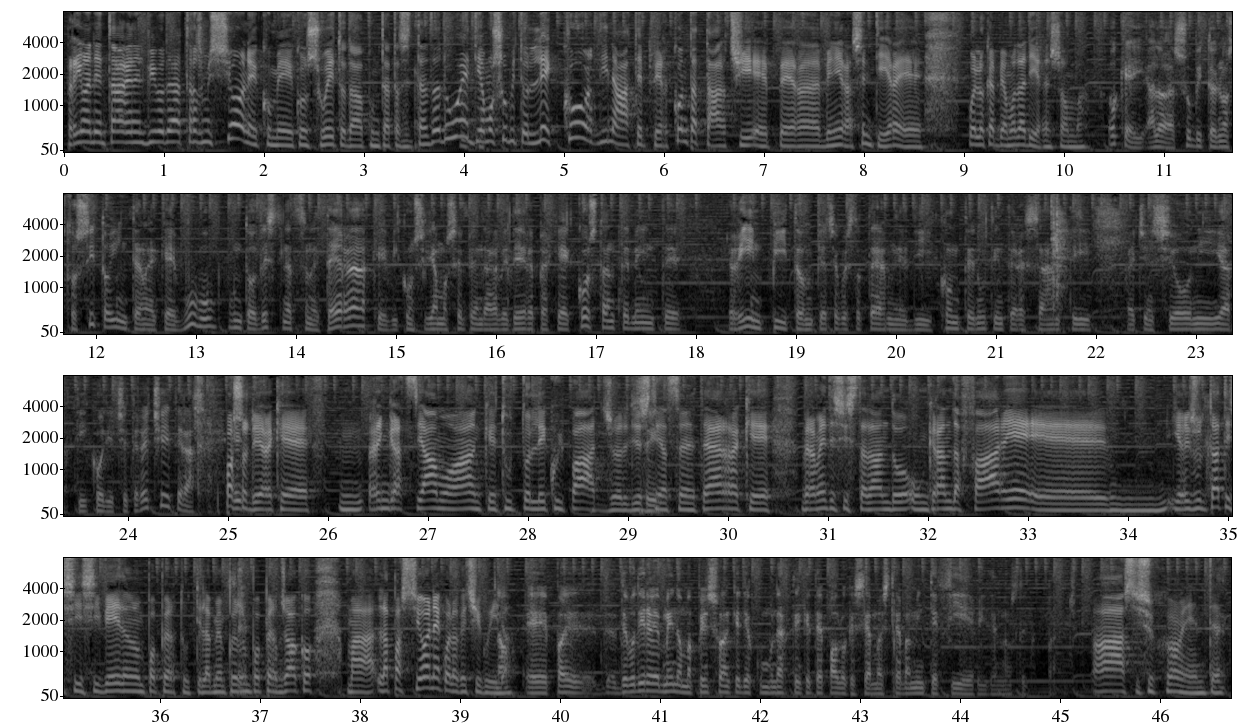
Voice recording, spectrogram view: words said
Prima di entrare nel vivo della trasmissione, come consueto dalla puntata 72, diamo subito le coordinate per contattarci e per venire a sentire quello che abbiamo da dire, insomma. Ok, allora subito il nostro sito internet che è www.destinazioneterra, che vi consigliamo sempre di andare a vedere perché è costantemente riempito, mi piace questo termine, di contenuti interessanti, recensioni, articoli, eccetera, eccetera. Posso e... dire che mh, ringraziamo anche tutto l'equipaggio di Destinazione sì. Terra che veramente si sta dando un grande affare e mh, i risultati si, si, vedono un po' per tutti. L'abbiamo preso sì. un po' per gioco, ma la passione è quello che ci guida. No, e poi devo dire meno, ma penso anche di accomunarti anche te, Paolo, che siamo estremamente fieri del nostro equipaggio. Ah, sì, sicuramente.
